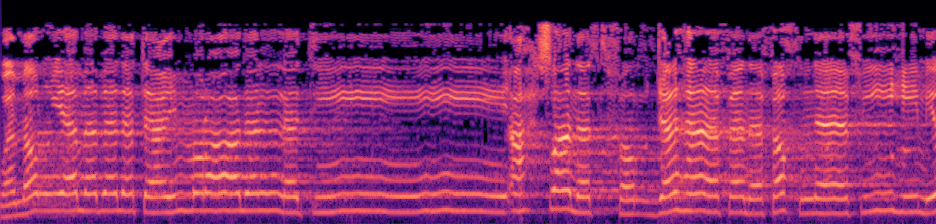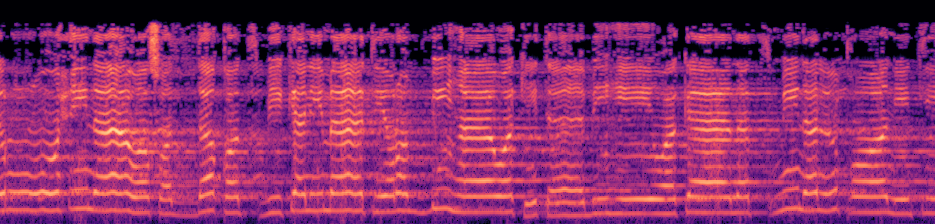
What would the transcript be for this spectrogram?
ومريم بنت عمران التي أحصنت فرجها فنفخنا فيه من روحنا وصدقت بكلمات ربها وكتابه وكانت من القانتين.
